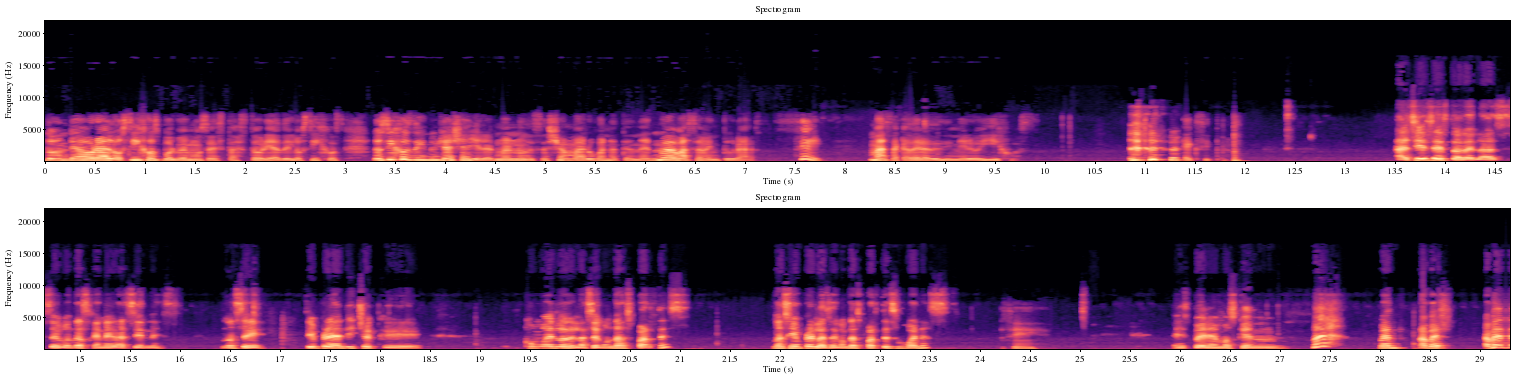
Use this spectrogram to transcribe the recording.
donde ahora los hijos, volvemos a esta historia de los hijos, los hijos de Inuyasha y el hermano de Sashomaru van a tener nuevas aventuras. Sí, más sacadera de dinero y hijos. Éxito. Así es esto de las segundas generaciones no sé, siempre han dicho que, ¿cómo es lo de las segundas partes? ¿No siempre las segundas partes son buenas? Sí. Esperemos que... Ah, bueno, a ver, a ver,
